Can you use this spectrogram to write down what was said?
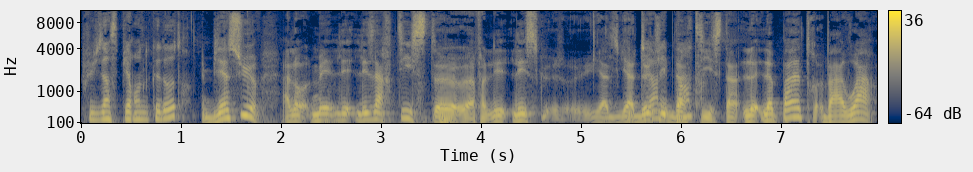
plus inspirantes que d'autres? Bien sûr. Alors, mais les, artistes, euh, enfin, les, il y a, il y a deux types d'artistes. Hein. Le, peintre va avoir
